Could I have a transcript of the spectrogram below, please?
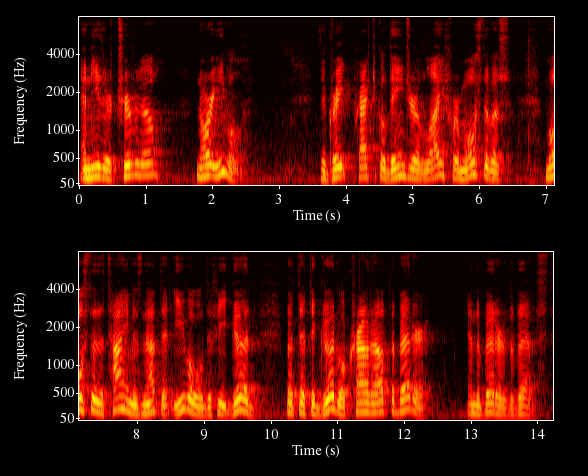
and neither trivial nor evil. The great practical danger of life for most of us, most of the time, is not that evil will defeat good, but that the good will crowd out the better, and the better the best.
